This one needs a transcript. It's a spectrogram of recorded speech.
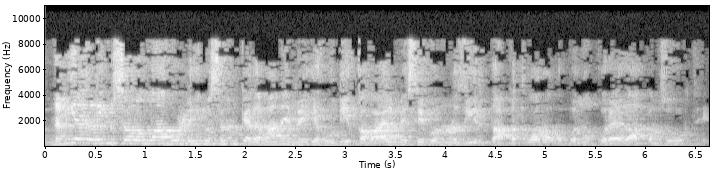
نبی کریم صلی اللہ علیہ وسلم کے زمانے میں یہودی قبائل میں سے بنو نذیر طاقتور اور بنو قریضہ کمزور تھے۔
